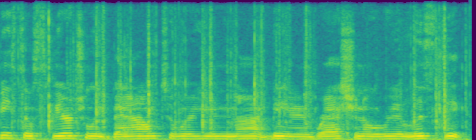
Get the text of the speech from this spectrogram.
be so spiritually bound to where you're not being rational, realistic,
